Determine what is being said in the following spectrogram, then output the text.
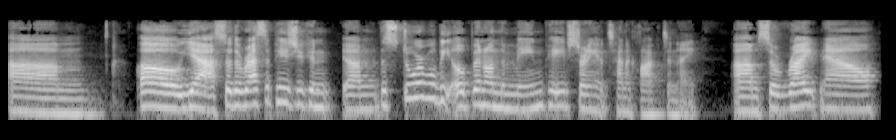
Um, oh yeah. So the recipes you can um, the store will be open on the main page starting at ten o'clock tonight. Um, so right now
